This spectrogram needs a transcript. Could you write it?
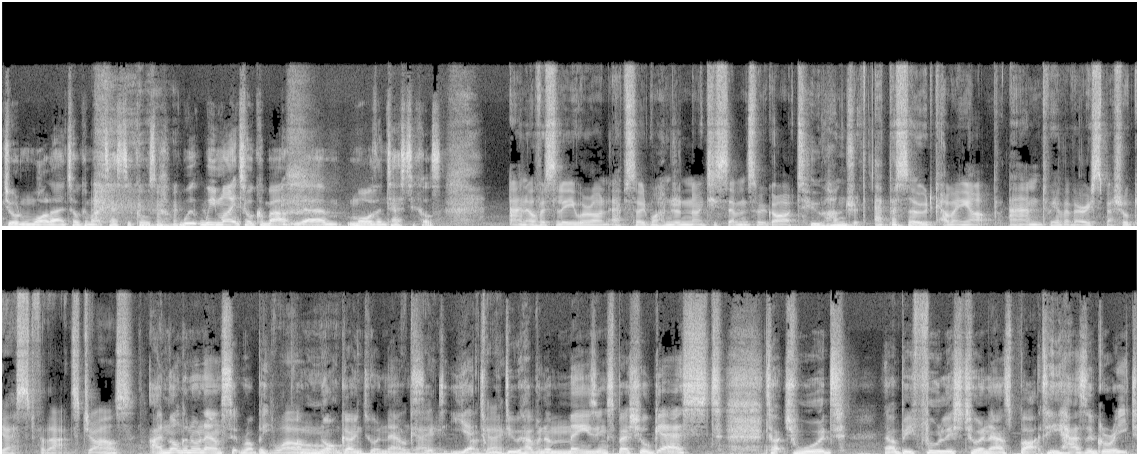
Jordan Waller talking about testicles. we, we might talk about um, more than testicles. And obviously, we're on episode 197, so we've got our 200th episode coming up, and we have a very special guest for that. Giles? I'm not going to announce it, Robbie. Whoa. I'm not going to announce Okay. it yet. Okay. We do have an amazing special guest. Touch wood. That would be foolish to announce, but he has agreed.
